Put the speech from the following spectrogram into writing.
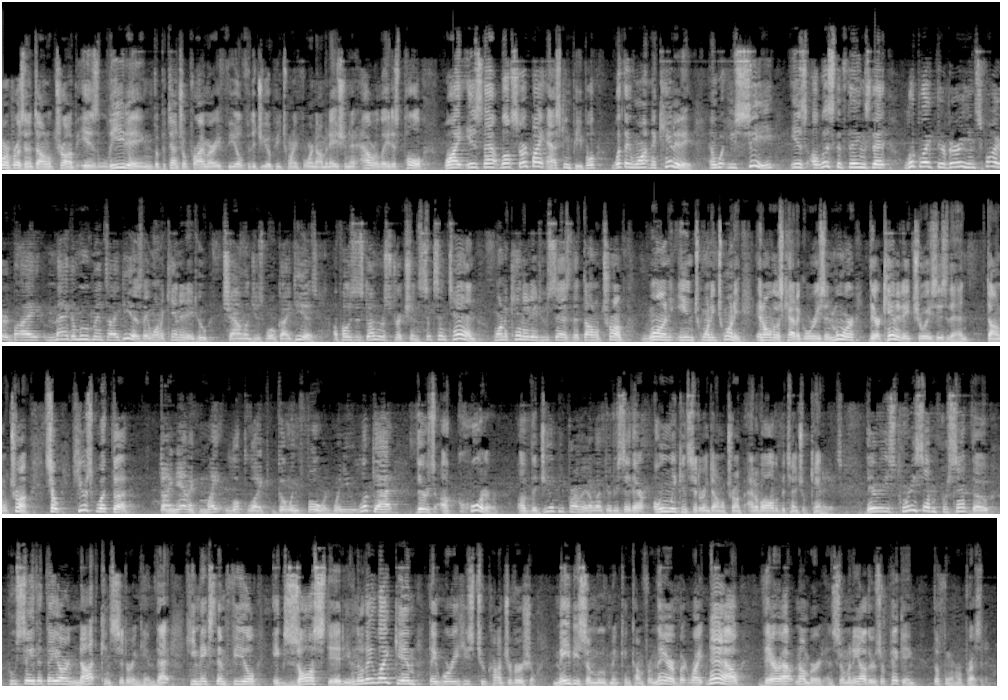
Former President Donald Trump is leading the potential primary field for the GOP 24 nomination in our latest poll. Why is that? Well, start by asking people what they want in a candidate. And what you see is a list of things that look like they're very inspired by MAGA movement ideas. They want a candidate who challenges woke ideas, opposes gun restrictions. Six and 10 want a candidate who says that Donald Trump won in 2020. In all those categories and more, their candidate choice is then Donald Trump. So here's what the dynamic might look like going forward. When you look at there's a quarter of the GOP primary electorate who say they're only considering Donald Trump out of all the potential candidates. There is 27%, though, who say that they are not considering him, that he makes them feel exhausted. Even though they like him, they worry he's too controversial. Maybe some movement can come from there, but right now, they're outnumbered, and so many others are picking the former president.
